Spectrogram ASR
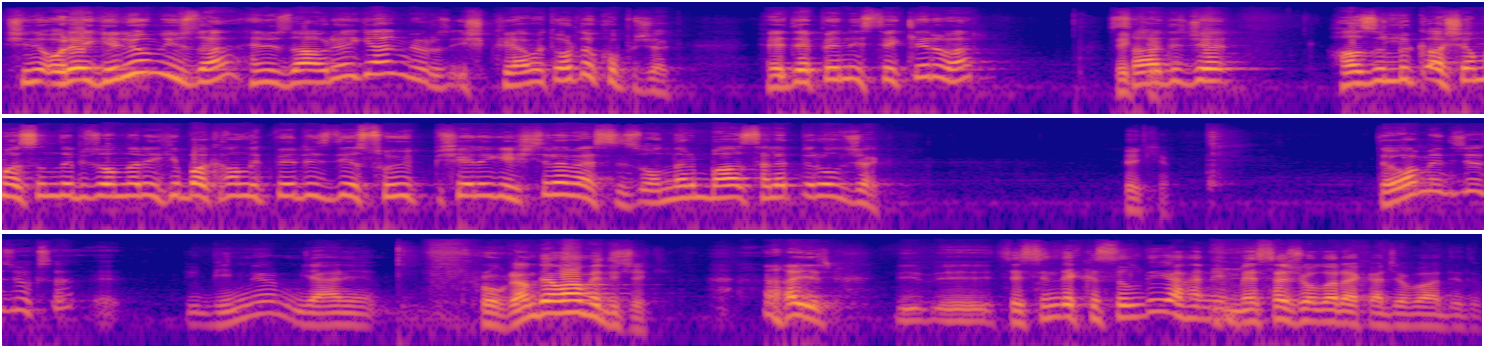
Şimdi oraya geliyor muyuz da? Henüz daha oraya gelmiyoruz. İş kıyamet orada kopacak. HDP'nin istekleri var. Peki. Sadece hazırlık aşamasında biz onlara iki bakanlık veririz diye soyut bir şeyle geçtiremezsiniz. Onların bazı talepleri olacak. Peki. Devam edeceğiz yoksa? Bilmiyorum yani program devam edecek. Hayır. Bir- bir- Sesin de kısıldı ya hani mesaj olarak acaba dedim.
